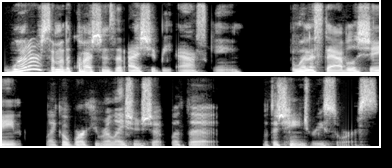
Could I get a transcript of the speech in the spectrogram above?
what are some of the questions that I should be asking when establishing like a working relationship with a with a change resource?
